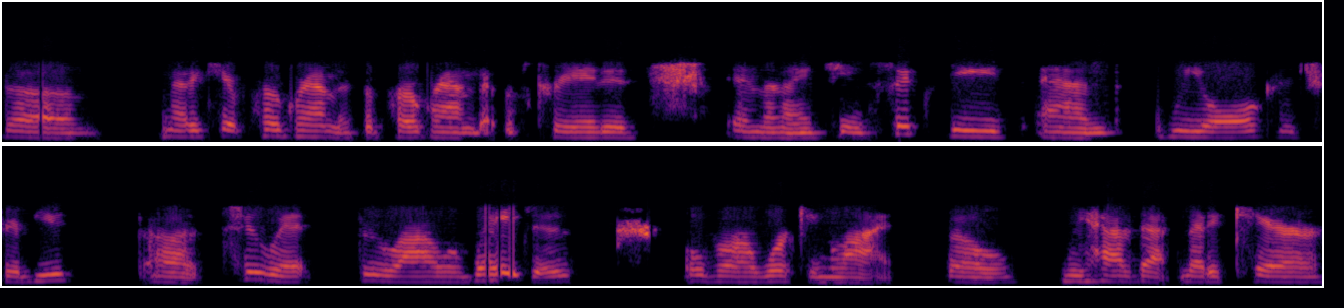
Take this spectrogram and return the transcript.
The Medicare program is a program that was created in the 1960s, and we all contribute uh, to it through our wages over our working lives. So we have that Medicare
